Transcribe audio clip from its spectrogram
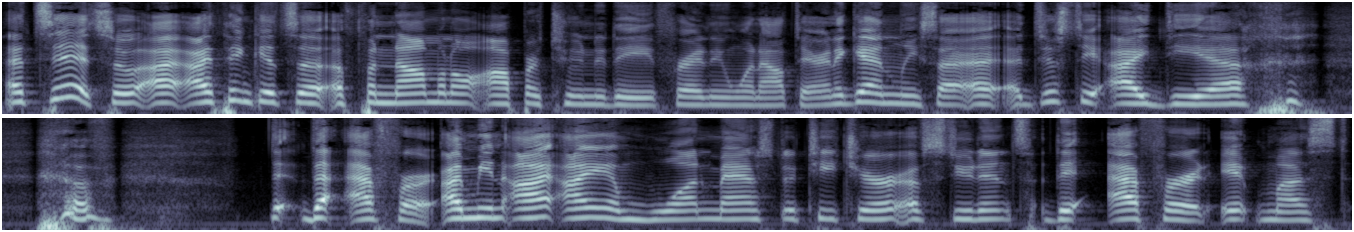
that's it. So I, I think it's a, a, phenomenal opportunity for anyone out there. And again, Lisa, I, just the idea of the, the effort. I mean, I, I am one master teacher of students. The effort it must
